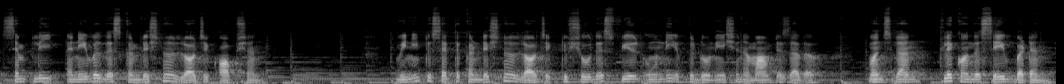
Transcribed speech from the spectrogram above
simply enable this conditional logic option. We need to set the conditional logic to show this field only if the donation amount is other. Once done, click on the Save button.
